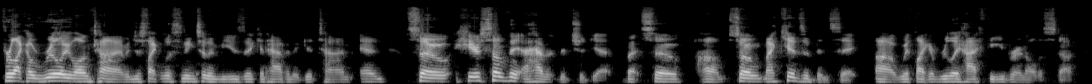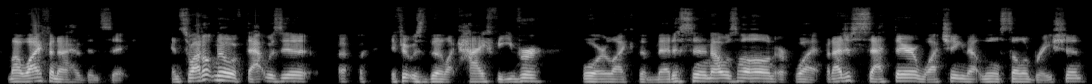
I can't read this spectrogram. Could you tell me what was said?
for like a really long time and just like listening to the music and having a good time. And so here's something I haven't mentioned yet, but so, um, so my kids have been sick, uh, with like a really high fever and all this stuff. My wife and I have been sick. And so I don't know if that was it, uh, if it was the like high fever or like the medicine I was on or what, but I just sat there watching that little celebration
